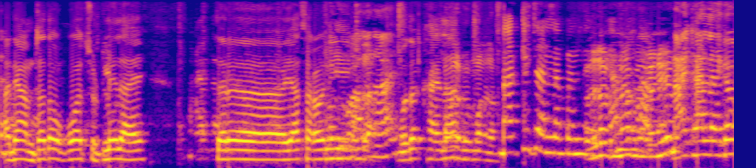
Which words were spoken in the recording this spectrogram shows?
आणि आमचा आता उपवास सुटलेला आहे. तर अं, या सर्वांनी मोदक खायला बाकीच्यांना पण. नाही खाल्लाय का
